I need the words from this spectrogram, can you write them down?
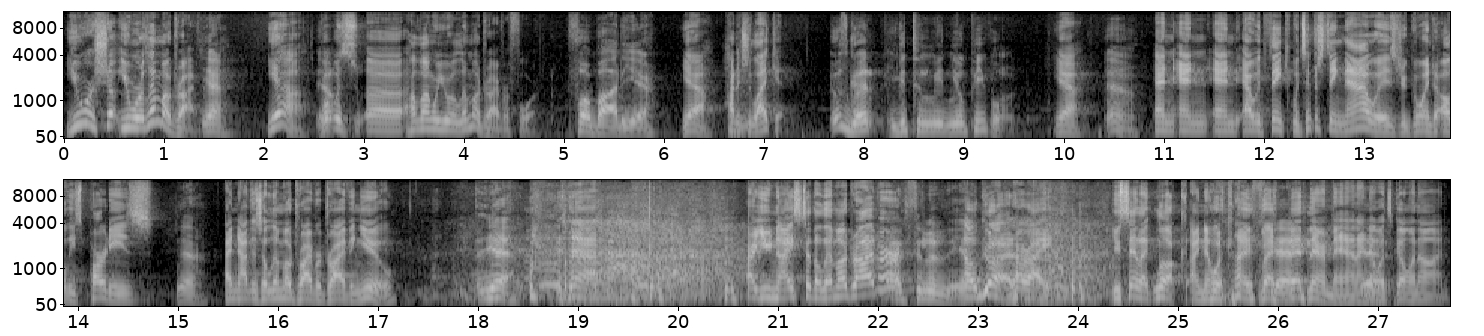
You were show, you were a limo driver. Yeah, Yeah. Yeah. What was? Uh, how long were you a limo driver for? for about a year. Yeah. How did you like it? It was good. You get to meet new people. Yeah. Yeah, And and and I would think what's interesting now is you're going to all these parties, yeah, and now there's a limo driver driving you. yeah. Yeah. Are you nice to the limo driver? Absolutely. Yeah. Oh, good. All right. You say like, look, I know what I've, I've Yeah. been there, man. I know what's going on.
